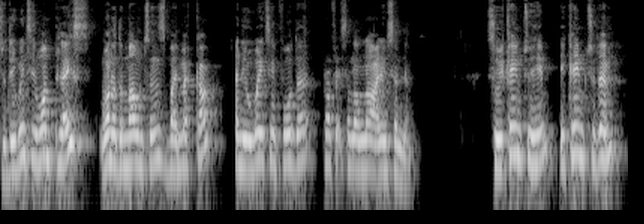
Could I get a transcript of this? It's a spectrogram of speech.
So they went in one place, one of the mountains by Mecca, and they were waiting for the Prophet sallallahu So he came to him, he came to them,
